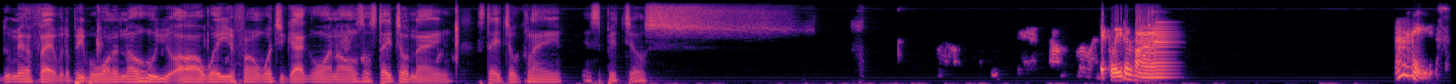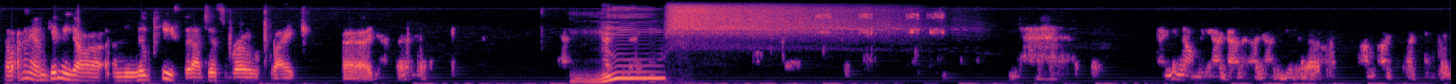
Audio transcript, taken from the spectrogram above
Do me a favor. The people want to know who you are, where you're from, what you got going on. So state your name, state your claim, and spit your shh. I'm Divine. Nice. So I am giving y'all a new piece that I just wrote like uh New. you know me, I gotta I gotta get it up. I'm I, I can't do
